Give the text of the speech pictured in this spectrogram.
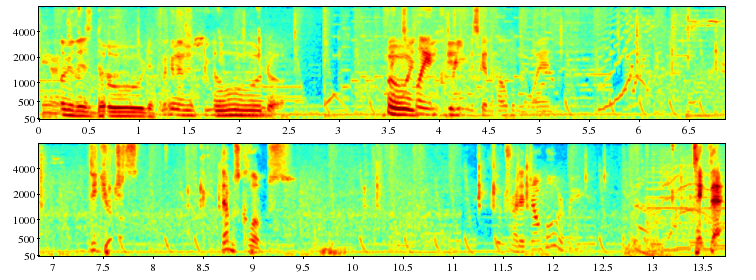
terror. Look at this dude. Look at this dude. Thinks playing Cream is gonna help him win. Did you just... That was close. Try to jump over me. Take that.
